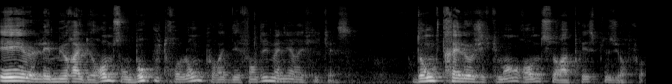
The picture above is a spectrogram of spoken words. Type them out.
Et les murailles de Rome sont beaucoup trop longues pour être défendues de manière efficace. Donc, très logiquement, Rome sera prise plusieurs fois.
